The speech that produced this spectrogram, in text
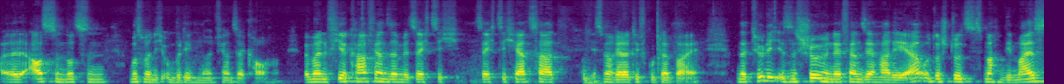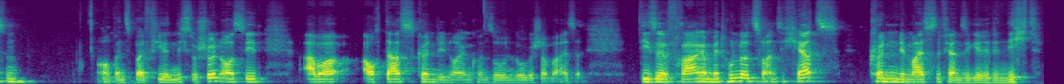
äh, auszunutzen, muss man nicht unbedingt einen neuen Fernseher kaufen. Wenn man einen 4K-Fernseher mit 60, 60 Hertz hat, ist man relativ gut dabei. Natürlich ist es schön, wenn der Fernseher HDR unterstützt, das machen die meisten auch wenn es bei vielen nicht so schön aussieht. Aber auch das können die neuen Konsolen logischerweise. Diese Frage mit 120 Hertz können die meisten Fernsehgeräte nicht.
